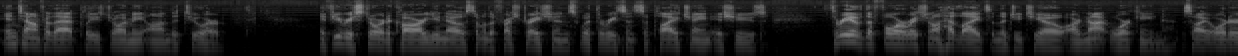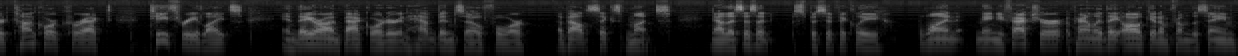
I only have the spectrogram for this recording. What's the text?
in town for that, please join me on the tour. If you restored a car, you know some of the frustrations with the recent supply chain issues Three of the four original headlights in the GTO are not working, so I ordered Concours Correct T3 lights, and they are on back order and have been so for about six months. Now, this isn't specifically one manufacturer. Apparently, they all get them from the same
